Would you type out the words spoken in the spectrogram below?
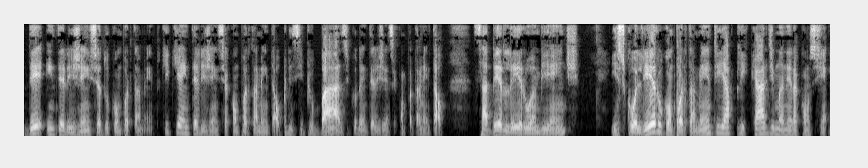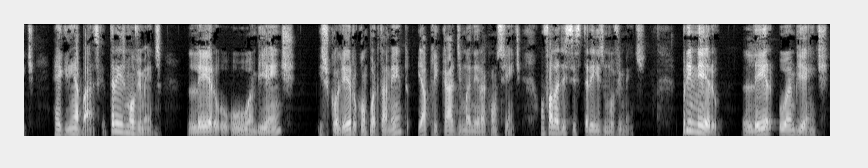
de inteligência do comportamento. O que é inteligência comportamental? O princípio básico da inteligência comportamental. Saber ler o ambiente, escolher o comportamento e aplicar de maneira consciente. Regrinha básica. Três movimentos ler o ambiente, escolher o comportamento e aplicar de maneira consciente. Vamos falar desses três movimentos. Primeiro, ler o ambiente.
